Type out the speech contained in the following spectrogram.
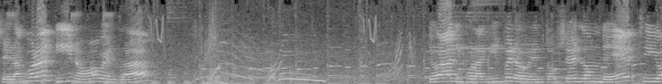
Será por aquí, ¿no? ¿Verdad? Que va ni por aquí, pero entonces ¿dónde es, tío?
